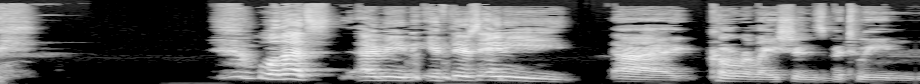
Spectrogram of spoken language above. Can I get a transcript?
well, that's, I mean, if there's any uh, correlations between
